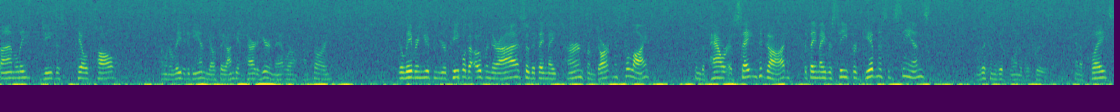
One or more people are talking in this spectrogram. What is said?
finally, Jesus tells Paul read it again, y'all say, I'm getting tired of hearing that. Well, I'm sorry. Delivering you from your people to open their eyes so that they may turn from darkness to light, from the power of Satan to God, that they may receive forgiveness of sins. Listen to this wonderful truth. And a place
